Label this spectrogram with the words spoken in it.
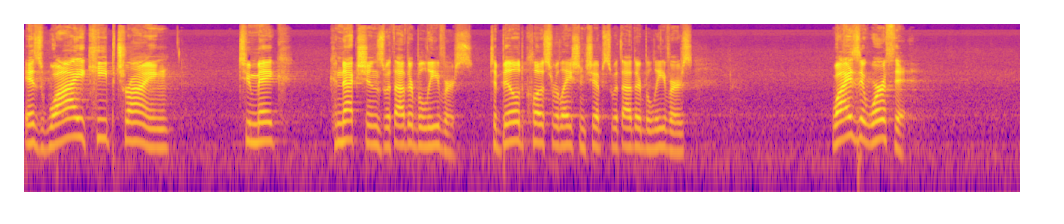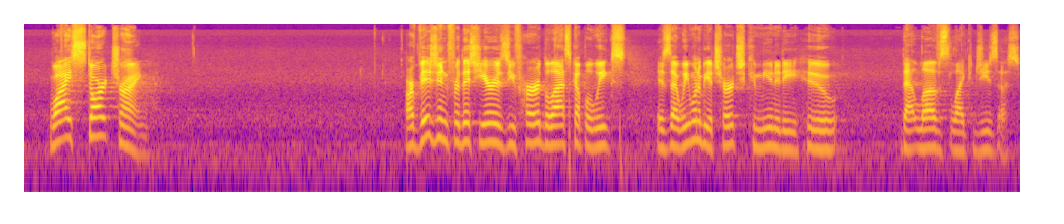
is why keep trying to make connections with other believers, to build close relationships with other believers. Why is it worth it? Why start trying? Our vision for this year, as you've heard the last couple of weeks, is that we want to be a church community who that loves like Jesus.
